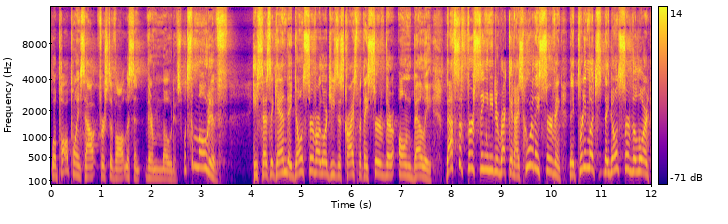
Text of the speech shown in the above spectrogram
Well, Paul points out, first of all, listen, their motives. What's the motive? He says again, they don't serve our Lord Jesus Christ, but they serve their own belly. That's the first thing you need to recognize. Who are they serving? They pretty much, they don't serve the Lord.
